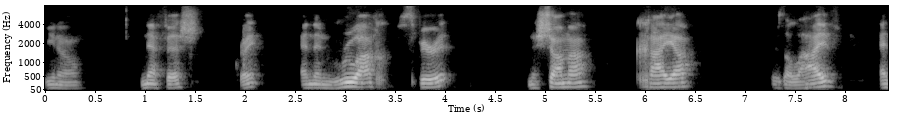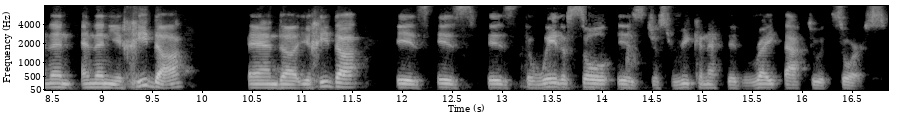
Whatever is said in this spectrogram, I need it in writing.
you know, nefesh, right? And then ruach, spirit, neshama, chaya, is alive, and then and then yechida, and uh, yechida is is is the way the soul is just reconnected right back to its source.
